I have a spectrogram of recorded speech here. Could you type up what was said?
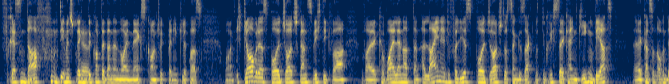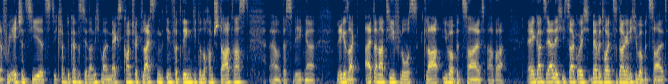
fressen darf und dementsprechend ja. bekommt er dann einen neuen Max-Contract bei den Clippers. Und ich glaube, dass Paul George ganz wichtig war, weil Kawhi Leonard dann alleine, du verlierst Paul George, du hast dann gesagt, du kriegst da keinen Gegenwert, äh, kannst dann auch in der Free Agency jetzt, ich glaube, du könntest dir da nicht mal einen Max-Contract leisten mit den Verträgen, die du noch am Start hast. Äh, und deswegen, äh, wie gesagt, alternativlos, klar, überbezahlt, aber Ey, ganz ehrlich, ich sag euch, wer wird heutzutage nicht überbezahlt?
